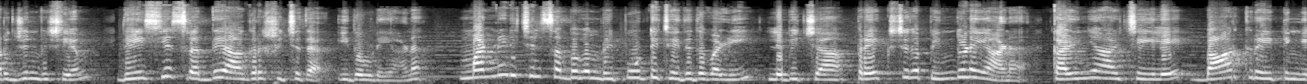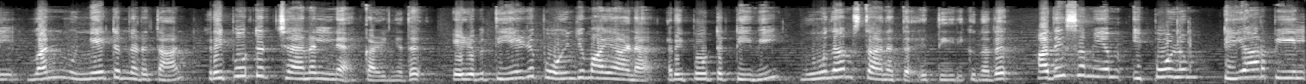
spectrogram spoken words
അർജുൻ വിഷയം ദേശീയ ശ്രദ്ധ ആകർഷിച്ചത് ഇതോടെയാണ്. മണ്ണിടിച്ചിൽ സംഭവം റിപ്പോർട്ട് ചെയ്തത് വഴി ലഭിച്ച പ്രേക്ഷക പിന്തുണയാണ് കഴിഞ്ഞ ആഴ്ചയിലെ ബാർക്ക് റേറ്റിംഗിൽ വൻ മുന്നേറ്റം നടത്താൻ റിപ്പോർട്ടർ ചാനലിന് കഴിഞ്ഞത്. എഴുപത്തിയേഴ് പോയിന്റുമായാണ് റിപ്പോർട്ടർ ടി വി മൂന്നാം സ്ഥാനത്ത് എത്തിയിരിക്കുന്നത്. അതേസമയം ഇപ്പോഴും ടി ആർ പിയിൽ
